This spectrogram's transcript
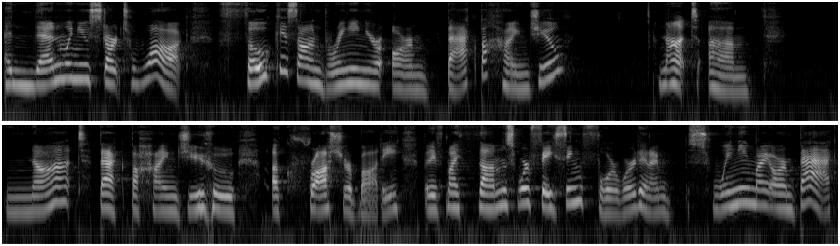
And then when you start to walk, focus on bringing your arm back behind you, not um, not back behind you across your body, but if my thumbs were facing forward and I'm swinging my arm back,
